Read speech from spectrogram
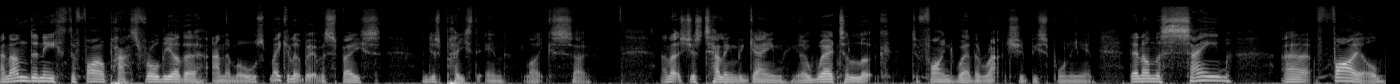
and underneath the file path for all the other animals make a little bit of a space and just paste it in like so and that's just telling the game you know where to look to find where the rats should be spawning in. Then on the same uh, file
